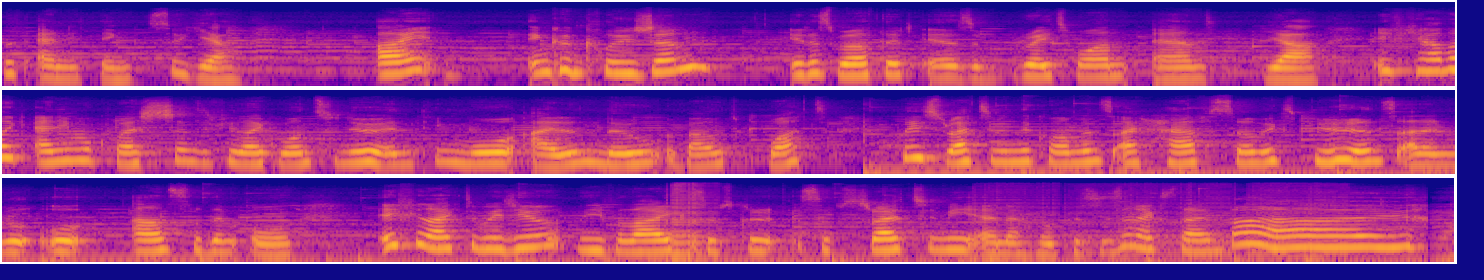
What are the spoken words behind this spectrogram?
with anything. So yeah. I in conclusion it is worth it. It is a great one. And yeah. If you have like any more questions if you like want to know anything more i don't know about what please write them in the comments. I have some experience and i will answer them all. If you liked the video leave a like subscri subscribe to me and i hope to see you next time. Bye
